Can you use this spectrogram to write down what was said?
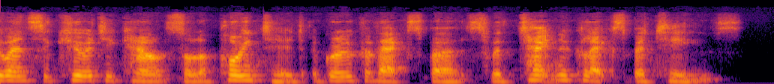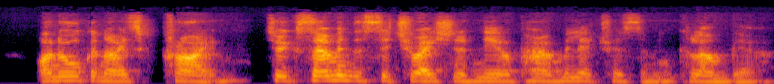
UN Security Council appointed a group of experts with technical expertise on organized crime to examine the situation of neo paramilitarism in Colombia.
